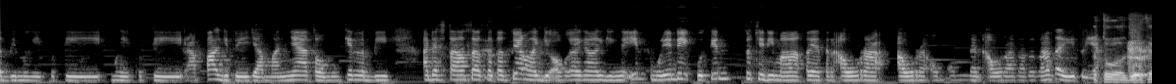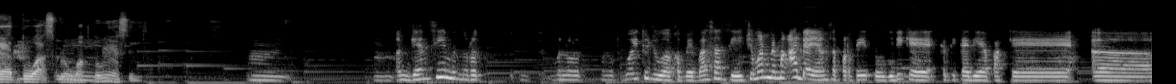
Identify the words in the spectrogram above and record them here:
lebih mengikuti mengikuti apa gitu ya zamannya atau mungkin lebih ada style-style tertentu yang lagi yang lagi ngein kemudian dia ikutin terus jadi malah kelihatan aura aura om-om dan aura tante-tante gitu ya. Betul, jadi kayak tua sebelum Hmm. waktunya sih. Hmm. Hmm, Again sih menurut menurut menurut gue itu juga kebebasan sih. Cuman memang ada yang seperti itu. Jadi kayak ketika dia pakai eh,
